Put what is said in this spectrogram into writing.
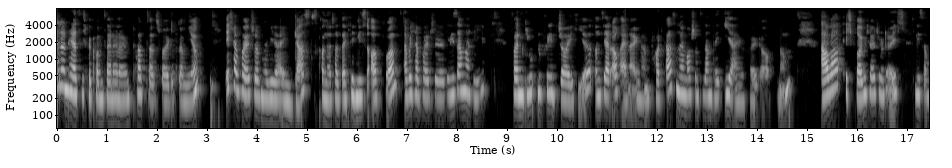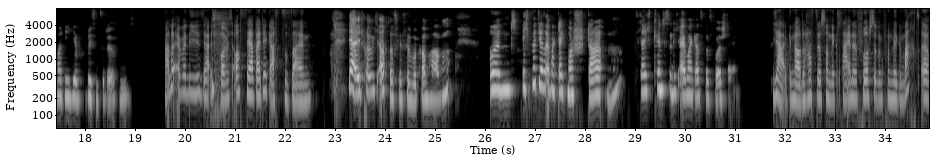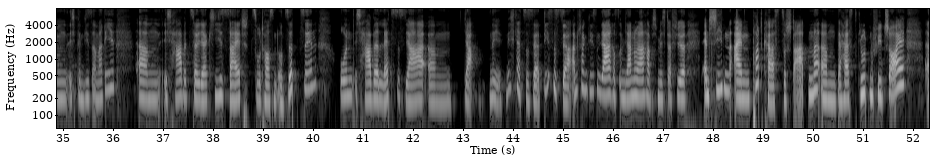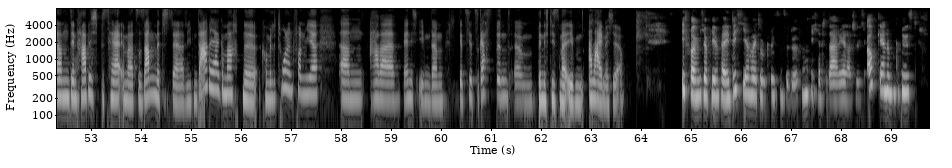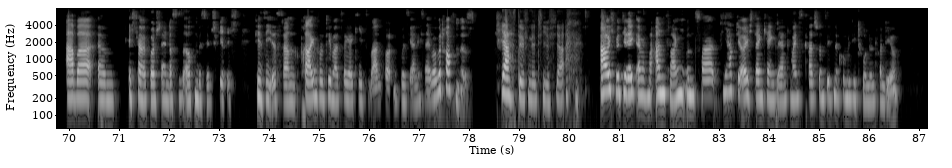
Hallo und herzlich willkommen zu einer neuen Podcast-Folge von mir. Ich habe heute mal wieder einen Gast. Das kommt ja tatsächlich nicht so oft vor. Aber ich habe heute Lisa Marie von Gluten Free Joy hier. Und sie hat auch einen eigenen Podcast und wir haben auch schon zusammen bei ihr eine Folge aufgenommen. Aber ich freue mich heute mit euch, Lisa Marie hier begrüßen zu dürfen. Hallo Emily. Ja, ich freue mich auch sehr, bei dir Gast zu sein. Ja, ich freue mich auch, dass wir es hinbekommen haben. Und ich würde jetzt einfach gleich mal starten. Vielleicht könntest du dich einmal ganz kurz vorstellen. Ja, genau. Du hast ja schon eine kleine Vorstellung von mir gemacht. Ähm, ich bin Lisa Marie. Ähm, ich habe Zöliakie seit 2017 und ich habe letztes Jahr ähm, ja, nee, nicht letztes Jahr, dieses Jahr, Anfang diesen Jahres, im Januar, habe ich mich dafür entschieden, einen Podcast zu starten. Ähm, der heißt Gluten Free Joy. Ähm, den habe ich bisher immer zusammen mit der lieben Daria gemacht, eine Kommilitonin von mir. Ähm, aber wenn ich eben dann jetzt hier zu Gast bin, ähm, bin ich diesmal eben alleine hier. Ich freue mich auf jeden Fall, dich hier heute begrüßen zu dürfen. Ich hätte Daria natürlich auch gerne begrüßt, aber ähm, ich kann mir vorstellen, dass es auch ein bisschen schwierig für sie ist, dann Fragen zum Thema Zöliakie zu beantworten, wo sie ja nicht selber betroffen ist. Ja, definitiv, ja. Aber ich würde direkt einfach mal anfangen. Und zwar, wie habt ihr euch denn kennengelernt? Du meinst gerade schon, sie ist eine Kommilitonin von dir.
